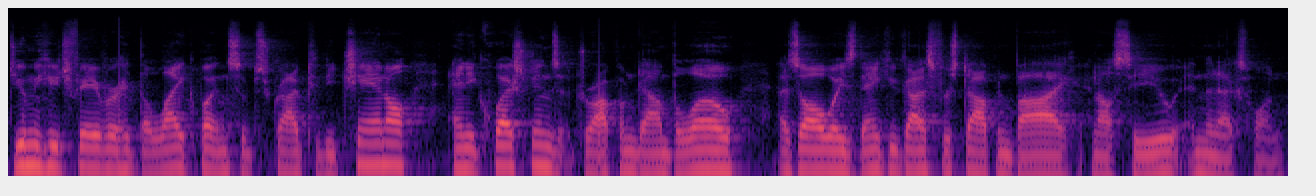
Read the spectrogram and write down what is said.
do me a huge favor, hit the like button, subscribe to the channel. Any questions, drop them down below. As always, thank you guys for stopping by, and I'll see you in the next one.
